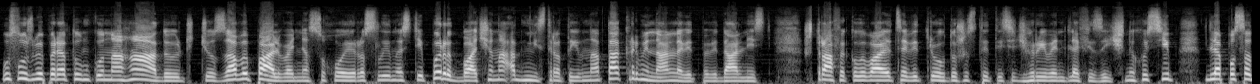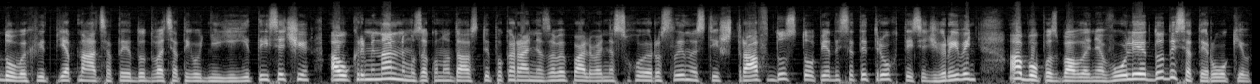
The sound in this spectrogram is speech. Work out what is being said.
У службі порятунку нагадують, що за випалювання сухої рослинності передбачена адміністративна та кримінальна відповідальність. Штрафи коливаються від 3 до 6 тисяч гривень для фізичних осіб, для посадових від 15 до 21 тисячі. А у кримінальному законодавстві покарання за випалювання сухої рослинності штраф до 153 тисяч гривень або позбавлення волі до 10 років,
